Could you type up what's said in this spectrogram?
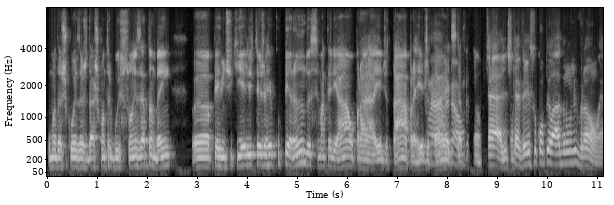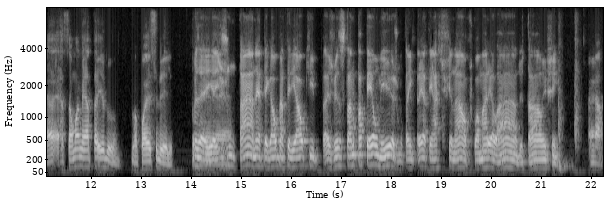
uma das coisas das contribuições é também uh, permitir que ele esteja recuperando esse material para editar, para reeditar, é, etc. É, a gente quer ver isso compilado num livrão. É, essa é uma meta aí do, do apoia-se dele. Pois é, e aí é. juntar, né, pegar o material que às vezes está no papel mesmo, está impresso, tem arte final, ficou amarelado e tal, enfim. É.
